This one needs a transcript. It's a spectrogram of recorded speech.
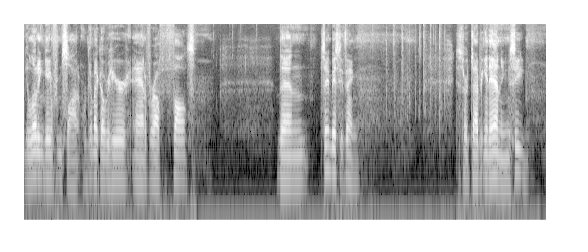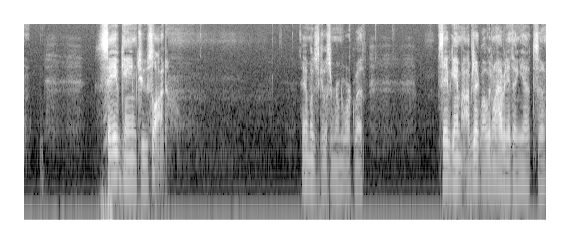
loading game from slot. We'll come back over here, and if we're off false, then same basic thing. Just start typing it in, and you see save game to slot. And we'll just give us some room to work with save game object well we don't have anything yet so.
